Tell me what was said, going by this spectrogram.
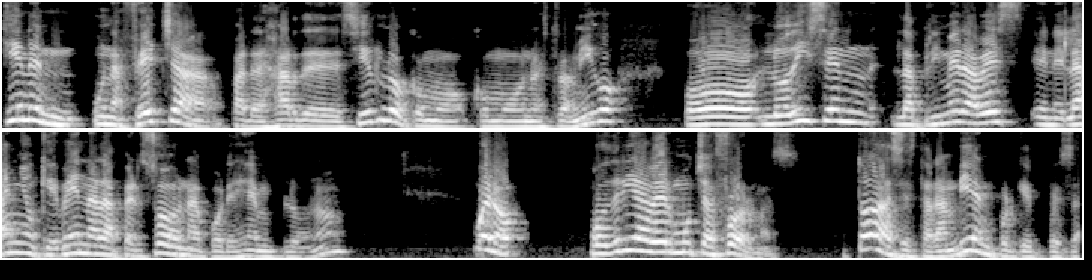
¿Tienen una fecha para dejar de decirlo como, como nuestro amigo? ¿O lo dicen la primera vez en el año que ven a la persona, por ejemplo? ¿no? Bueno, podría haber muchas formas todas estarán bien, porque pues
